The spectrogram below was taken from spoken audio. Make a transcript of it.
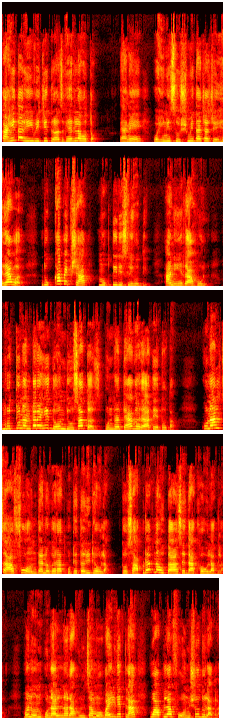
काहीतरी विचित्रच घेरलं होतं. त्याने वहिनी सुष्मिताच्या चेहऱ्यावर दुःखापेक्षा मुक्ती दिसली होती. आणि राहुल मृत्यूनंतरही दोन दिवसातच पुन्हा त्या घरात येत होता. कुणालचा फोन त्यानं घरात कुठेतरी ठेवला. तो सापडत नव्हता असे दाखवू लागला. म्हणून कुणालनं राहुलचा मोबाईल घेतला व आपला फोन शोधू लागला.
